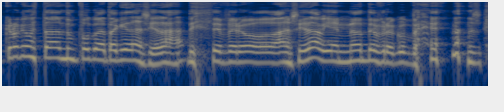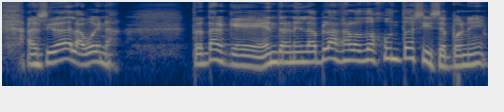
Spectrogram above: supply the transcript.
creo que me está dando un poco de ataque de ansiedad. Dice, pero ansiedad bien, no te preocupes. ansiedad de la buena. Total, que entran en la plaza los dos juntos y se pone.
